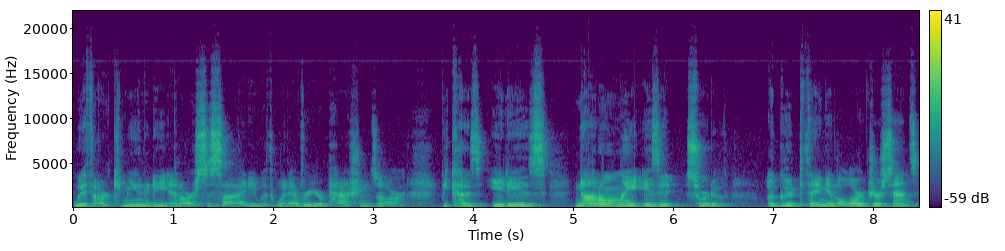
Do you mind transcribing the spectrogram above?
with our community and our society with whatever your passions are, because it is not only is it sort of a good thing in the larger sense,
